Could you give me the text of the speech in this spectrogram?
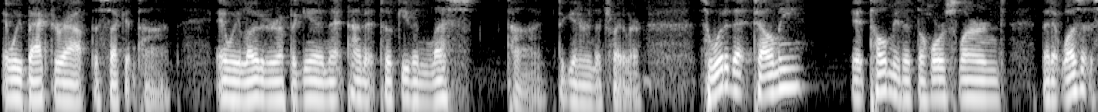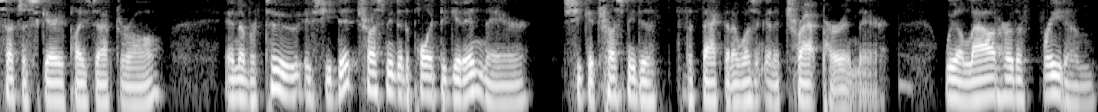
And we backed her out the second time. And we loaded her up again. That time it took even less time to get her in the trailer. So, what did that tell me? It told me that the horse learned that it wasn't such a scary place after all. And number two, if she did trust me to the point to get in there, she could trust me to, the fact that I wasn't going to trap her in there. We allowed her the freedom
